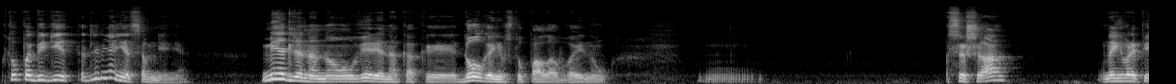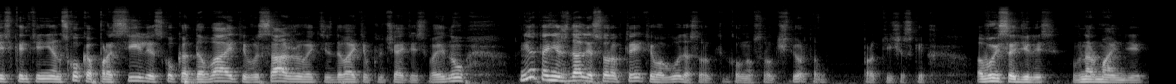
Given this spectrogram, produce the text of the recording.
Кто победит, для меня нет сомнения. Медленно, но уверенно, как и долго не вступала в войну США на европейский континент, сколько просили, сколько давайте, высаживайтесь, давайте включайтесь в войну. Нет, они ждали 43-го года, 40, 44-м практически, высадились в Нормандии.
